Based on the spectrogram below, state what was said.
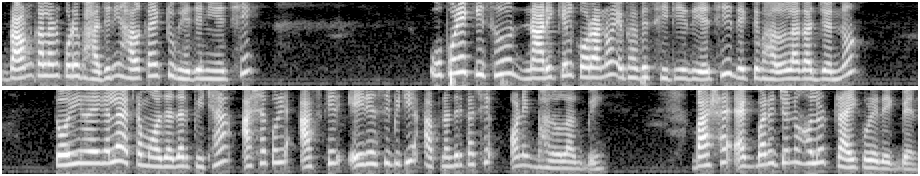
ব্রাউন কালার করে ভাজেনি, হালকা একটু ভেজে নিয়েছি। উপরে কিছু নারিকেল করানো এভাবে ছিটিয়ে দিয়েছি, দেখতে ভালো লাগার জন্য। তৈরি হয়ে গেল একটা মজাদার পিঠা। আশা করি আজকের এই রেসিপিটি আপনাদের কাছে অনেক ভালো লাগবে। বাসায় একবারের জন্য হলো ট্রাই করে দেখবেন।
